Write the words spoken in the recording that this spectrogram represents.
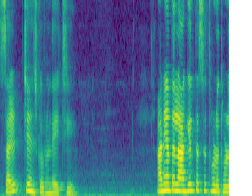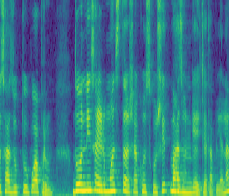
साईड चेंज करून द्यायची. आणि आता लागेल तसं थोडं थोडं साजूक तूप वापरून दोन्ही साईड मस्त अशा खुसखुशीत भाजून घ्यायच्यात आपल्याला.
